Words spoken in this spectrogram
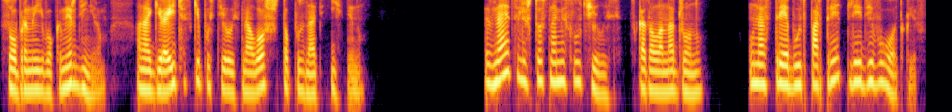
собранные его камердинером — она героически пустилась на ложь, чтобы узнать истину. «Знаете ли, что с нами случилось?» — сказала она Джону. «У нас требует портрет леди Уотклифф».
